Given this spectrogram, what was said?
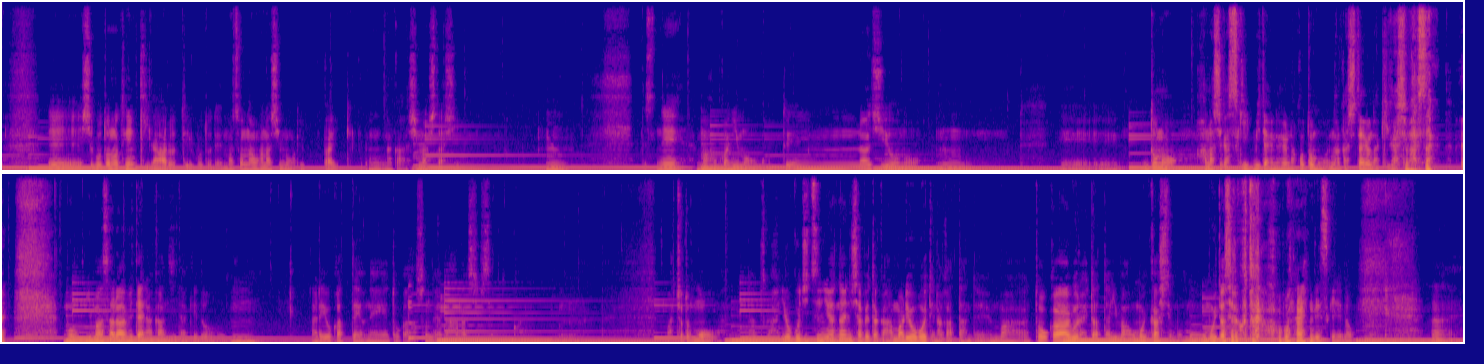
えー、仕事の転機があるっていうことで、まあ、そんなお話もいっぱい、うん、なんかしましたし、うん、ですね。まあ他にも古典ラジオの、どの話が好きみたいなようなこともなんかしたような気がします。もう今更みたいな感じだけど、うん、あれ良かったよねとかそんなような話したりとか、うん。まあ、ちょっともうなんですか翌日には何喋ったかあんまり覚えてなかったんでまあ10日ぐらい経ったら今思い返してももう思い出せることがほぼないんですけれど、はい。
